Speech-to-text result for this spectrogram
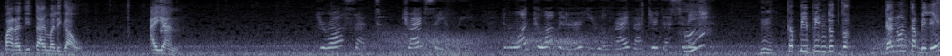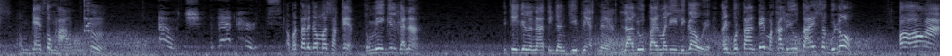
para di tayo maligaw. Ayan. You're all set. Drive safely. In one kilometer, you will arrive at your destination. Hmm, kapipindot ko. Ganon kabilis? Eto ka. Hmm. Ouch, that hurts. Aba talagang masakit. Tumigil ka na. Itigil na natin yung GPS na yan. Lalo tayo maliligaw eh. Ang importante, makaluyo tayo sa gulo. Oo nga.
